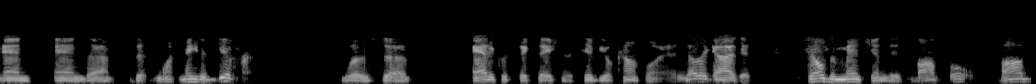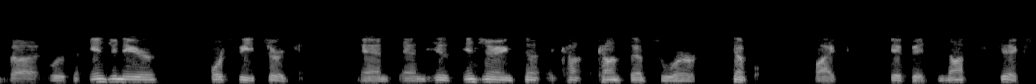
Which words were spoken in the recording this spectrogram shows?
And and uh, that what made a difference was uh, adequate fixation of the tibial component. Another guy that seldom mentioned is Bob Volz. Bob uh, was an engineer, orthopedic surgeon, and and his engineering con- concepts were simple, like if it's not fixed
